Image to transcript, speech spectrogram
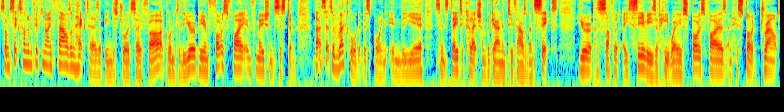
Some 659,000 hectares have been destroyed so far, according to the European Forest Fire Information System. That sets a record at this point in the year since data collection began in 2006. Europe has suffered a series of heat waves, forest fires, and historic drought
